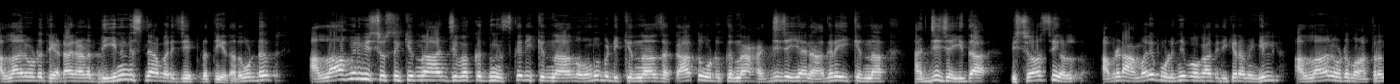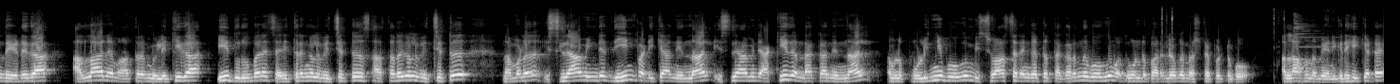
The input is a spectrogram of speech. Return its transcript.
അള്ളാഹിനോട് തേടാനാണ് ദീനുൽ ഇസ്ലാം പരിചയപ്പെടുത്തിയത്. അതുകൊണ്ട് അള്ളാഹുവിൽ വിശ്വസിക്കുന്ന അഞ്ച് വക്കത്ത് നിസ്കരിക്കുന്ന നോമ്പ് പിടിക്കുന്ന സക്കാത്ത് കൊടുക്കുന്ന ഹജ്ജ് ചെയ്യാൻ ആഗ്രഹിക്കുന്ന ഹജ്ജ് ചെയ്ത വിശ്വാസികൾ അവരുടെ അമൽ പൊളിഞ്ഞു പോകാതിരിക്കണമെങ്കിൽ അള്ളഹാനോട് മാത്രം തേടുക അള്ളഹാനെ മാത്രം വിളിക്കുക ഈ ദുർബല ചരിത്രങ്ങൾ വെച്ചിട്ട് അസറുകൾ വെച്ചിട്ട് നമ്മൾ ഇസ്ലാമിന്റെ ദീൻ പഠിക്കാൻ നിന്നാൽ ഇസ്ലാമിന്റെ അക്കീത് ഉണ്ടാക്കാൻ നിന്നാൽ നമ്മൾ പൊളിഞ്ഞു പോകും വിശ്വാസ രംഗത്ത് തകർന്നു പോകും അതുകൊണ്ട് പരലോകം നഷ്ടപ്പെട്ടു പോകും. അള്ളാഹു നമ്മെ അനുഗ്രഹിക്കട്ടെ.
